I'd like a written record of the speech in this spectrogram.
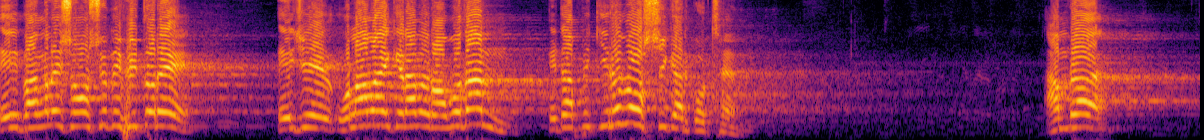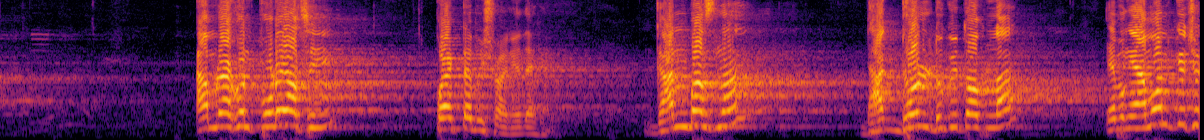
এই বাঙালি সংস্কৃতির ভিতরে এই যে ওলামাই কেরামের অবদান, এটা আপনি কীভাবে অস্বীকার করছেন? আমরা আমরা এখন পড়ে আছি কয়েকটা বিষয় নিয়ে দেখেন। গান বাজনা ঢাকঢোল ডুগি তবলা এবং এমন কিছু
